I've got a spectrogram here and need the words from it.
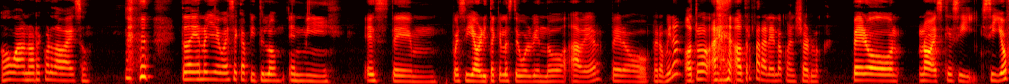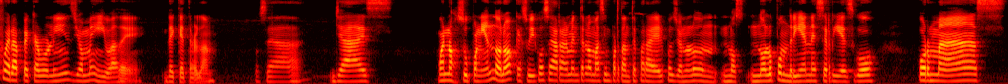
Oh, wow, no recordaba eso. Todavía no llegó a ese capítulo en mi. Este. mm, Pues sí, ahorita que lo estoy volviendo a ver. Pero. Pero mira, otro, otro paralelo con Sherlock. Pero. No, es que si, si yo fuera Pekka Rollins, yo me iba de, de Ketterdam. O sea, ya es. Bueno, suponiendo, ¿no? Que su hijo sea realmente lo más importante para él, pues yo no lo, no, no lo pondría en ese riesgo por más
